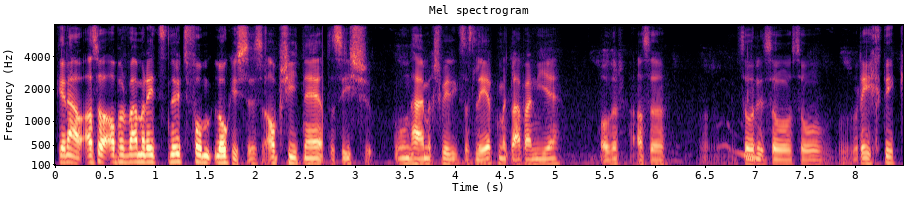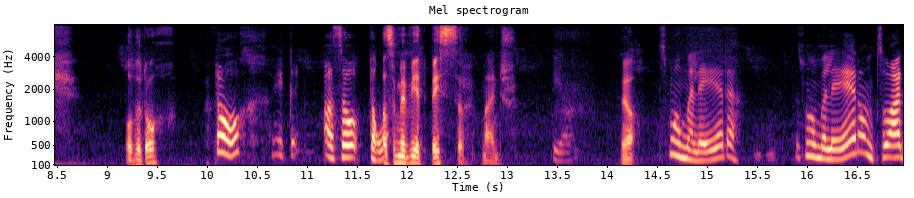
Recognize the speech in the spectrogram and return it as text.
Genau, also, aber wenn man jetzt nicht vom, logisch, das Abschied nehmen, das ist unheimlich schwierig, das lernt man glaube ich auch nie, oder? Also so, so, so richtig, oder doch? Doch, also doch. Also man wird besser, meinst du? Ja. Das muss man lernen. Das muss man lernen. Und zwar,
